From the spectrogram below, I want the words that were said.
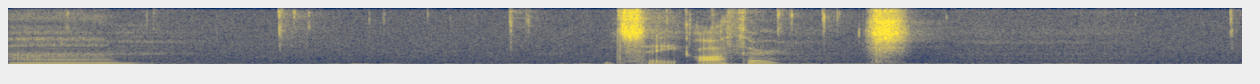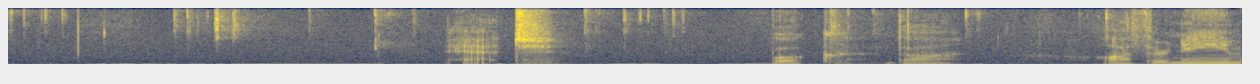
um, let's say author at book the author name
